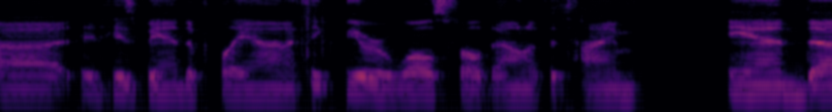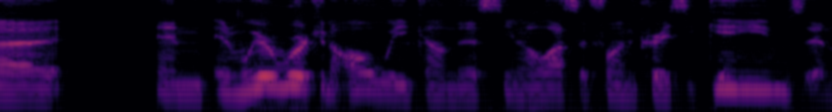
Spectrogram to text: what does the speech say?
uh, and his band to play on. I think we were Walls Fall Down at the time, and uh, and and we were working all week on this. You know, lots of fun, crazy games, and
